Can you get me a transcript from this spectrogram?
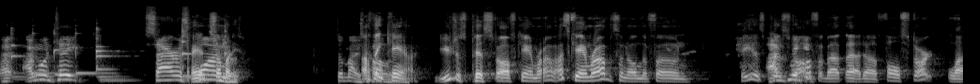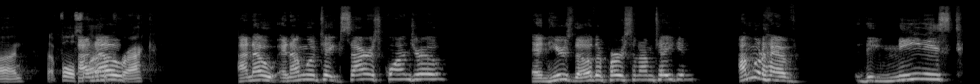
I'm going to take Cyrus Man, Kouandjio. somebody, Somebody's I think. Cam, you just pissed off Cam Robinson. That's Cam Robinson on the phone. He is pissed off about that uh, false start line, that false I line know. crack. I know, and I'm going to take Cyrus Kouandjio. And here's the other person I'm taking. I'm going to have the meanest,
